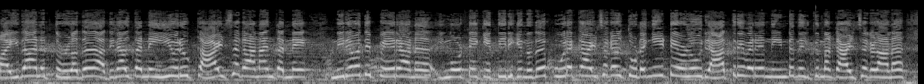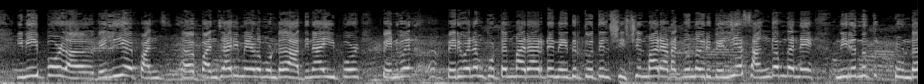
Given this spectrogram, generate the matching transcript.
മൈതാനത്തുള്ളത്. അതിനാൽ തന്നെ ഈ ഒരു കാഴ്ച കാണാൻ തന്നെ നിരവധി പേരാണ് ഇങ്ങോട്ടേക്ക് എത്തിയിരിക്കുന്നത്. പൂരക്കാഴ്ചകൾ തുടങ്ങിയിട്ടേ ഉള്ളൂ. രാത്രി വരെ നീണ്ടു നിൽക്കുന്ന കാഴ്ചകളാണ്. ഇനിയിപ്പോൾ വലിയ പഞ്ചാരി മേളമുണ്ട്. അതിനായി ഇപ്പോൾ പെരുവനം കുട്ടന്മാരുടെ നേതൃത്വത്തിൽ ശിഷ്യന്മാരടങ്ങുന്ന ഒരു വലിയ സംഘം തന്നെ നിരന്നിട്ടുണ്ട്.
